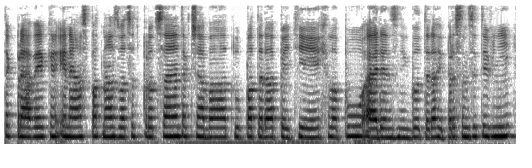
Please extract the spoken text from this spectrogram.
tak právě je nás 15-20%, tak třeba byla tlupa teda pěti chlapů a jeden z nich byl teda hypersenzitivní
